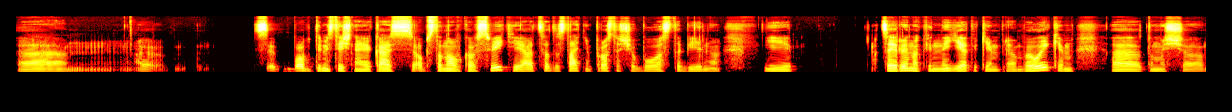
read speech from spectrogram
ем, е, оптимістична якась обстановка в світі, а це достатньо просто, щоб було стабільно. І цей ринок він не є таким прям великим, е, тому що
